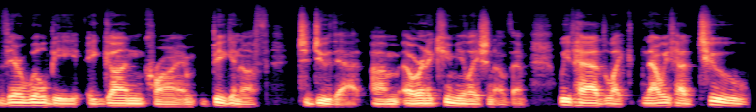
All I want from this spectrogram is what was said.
there will be a gun crime big enough to do that um, or an accumulation of them we've had like now we've had two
